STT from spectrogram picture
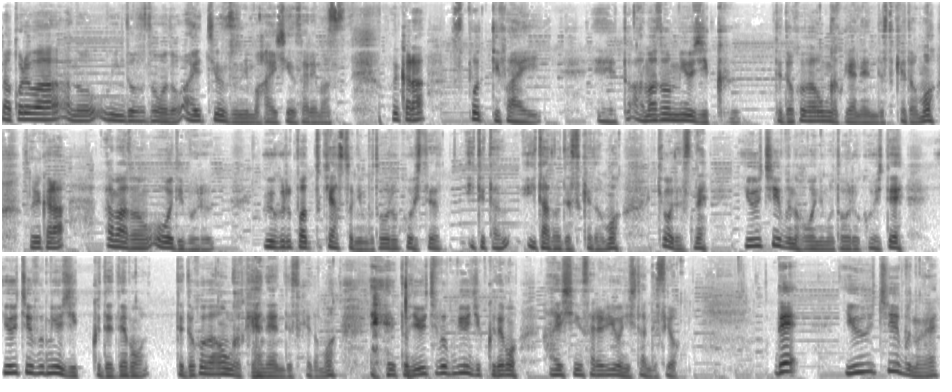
まあ、これはあの Windows モード iTunes にも配信されます。それから Spotify、えーと、Amazon Music ってどこが音楽やねんですけどもそれから Amazon Audible Google Podcast にも登録をしていたいたのですけども今日ですね YouTube の方にも登録をして YouTube Music ででもってどこが音楽やねんですけども、えーと、YouTube Music でも配信されるようにしたんですよ。で YouTube のね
